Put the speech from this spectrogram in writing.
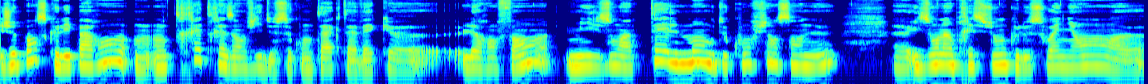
Je pense que les parents ont, très très envie de ce contact avec euh, leur enfant, mais ils ont un tel manque de confiance en eux. Euh, ils ont l'impression que le soignant euh,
